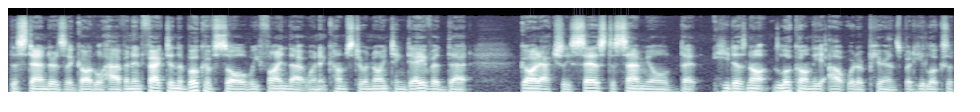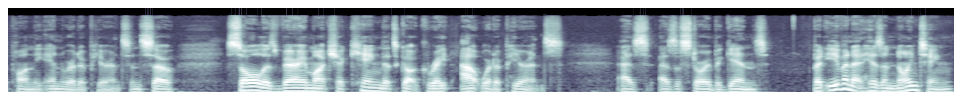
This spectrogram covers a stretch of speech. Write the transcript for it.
the standards that God will have. And in fact, in the book of Saul, we find that when it comes to anointing David, that God actually says to Samuel that he does not look on the outward appearance, but he looks upon the inward appearance. And so Saul is very much a king that's got great outward appearance as as the story begins. But even at his anointing,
